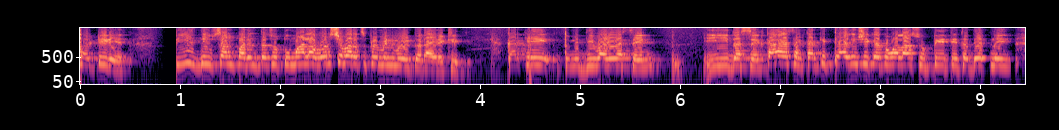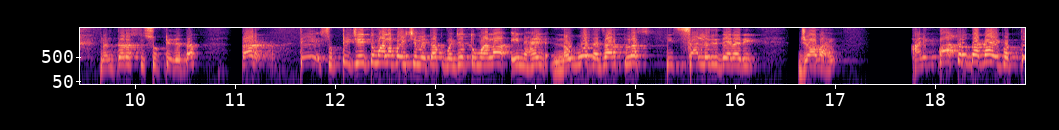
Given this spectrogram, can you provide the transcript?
thirty days तीस दिवसांपर्यंतच तुम्हाला वर्षभराचं पेमेंट मिळतं डायरेक्टली कारण की तुम्ही दिवाळी असेल ईद असेल काय असेल? कारण की त्या दिवशी काय तुम्हाला सुट्टी तिथं देत नाही. नंतरच ती सुट्टी देतात. तर ते सुट्टीचे तुम्हाला पैसे मिळतात. म्हणजे तुम्हाला इन हँड नव्वद हजार प्लस ही सॅलरी देणारी जॉब आहे. आणि पात्रता काय फक्त?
